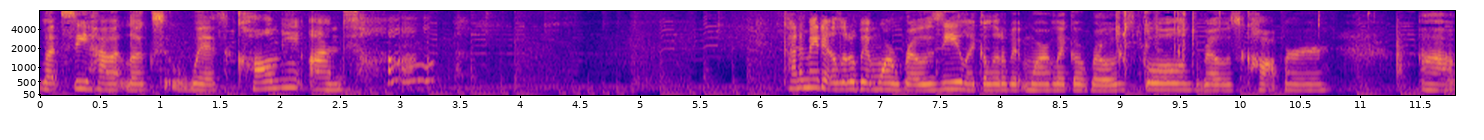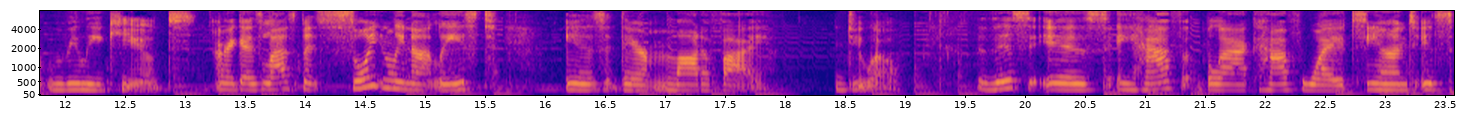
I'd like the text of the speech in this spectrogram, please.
Let's see how it looks with Call Me on top. Kind of made it a little bit more rosy, like a little bit more of like a rose gold, rose copper. Uh, really cute. All right, guys, last but certainly not least is their Modify Duo. This is a half black, half white, and it's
